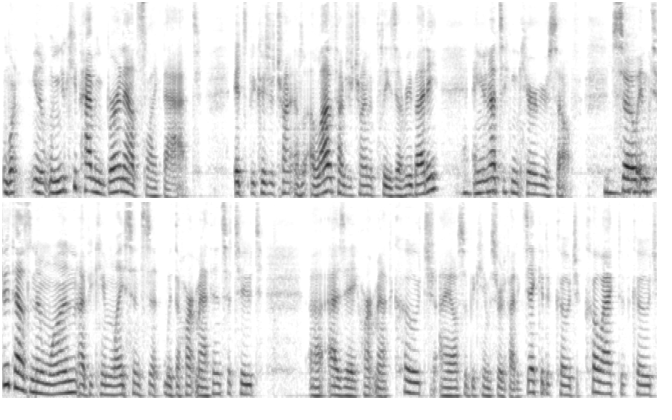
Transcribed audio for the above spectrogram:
when you know, when you keep having burnouts like that, it's because you're trying a lot of times you're trying to please everybody and you're not taking care of yourself. Mm-hmm. So in 2001, I became licensed with the HeartMath Institute uh, as a HeartMath coach. I also became a certified executive coach, a coactive coach,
